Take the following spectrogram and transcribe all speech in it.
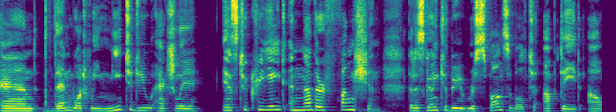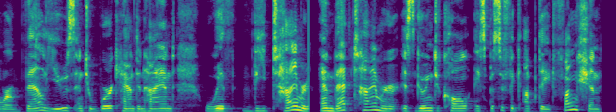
And then what we need to do actually is to create another function that is going to be responsible to update our values and to work hand in hand with the timer. And that timer is going to call a specific update function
